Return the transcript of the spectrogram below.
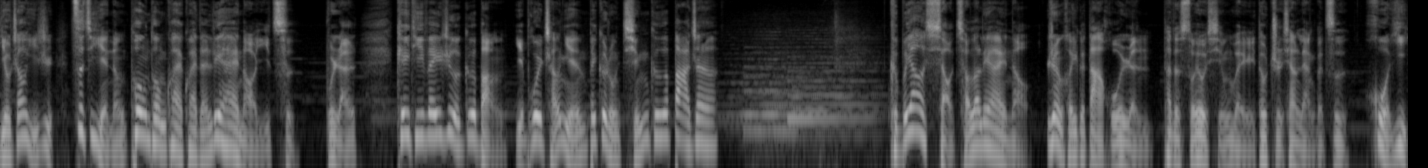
有朝一日自己也能痛痛快快的恋爱脑一次。不然，KTV 热歌榜也不会常年被各种情歌霸占啊！可不要小瞧了恋爱脑，任何一个大活人，他的所有行为都指向两个字：获益。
